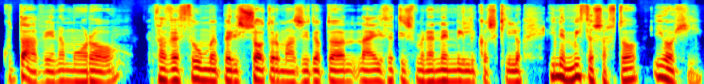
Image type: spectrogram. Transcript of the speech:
κουτάβι, ένα μωρό, θα δεθούμε περισσότερο μαζί του από το να υιοθετήσουμε έναν ενήλικο σκύλο. Είναι μύθος αυτό ή όχι;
